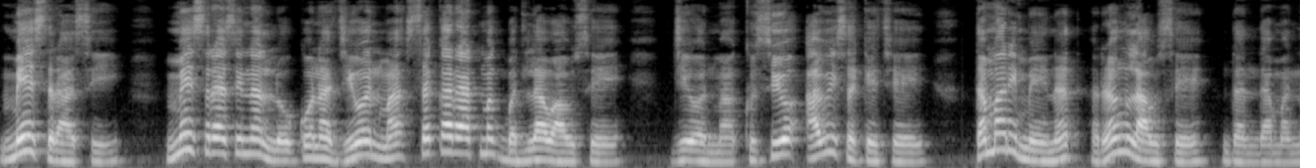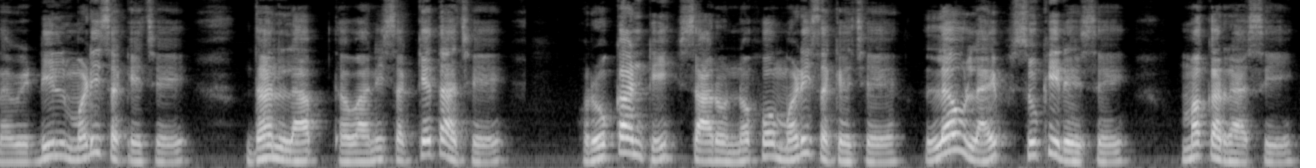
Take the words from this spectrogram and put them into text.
મેષ રાશિ. મેષ રાશિના લોકોના જીવનમાં સકારાત્મક બદલાવ આવશે. જીવનમાં ખુશીઓ આવી શકે છે. તમારી મહેનત રંગ લાવશે. ધંધામાં નવી ડીલ મળી શકે છે. ધન લાભ થવાની શક્યતા છે. રોકાણથી સારો નફો મળી શકે છે. લવ લાઈફ સુખી રહેશે. મકર રાશિ.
